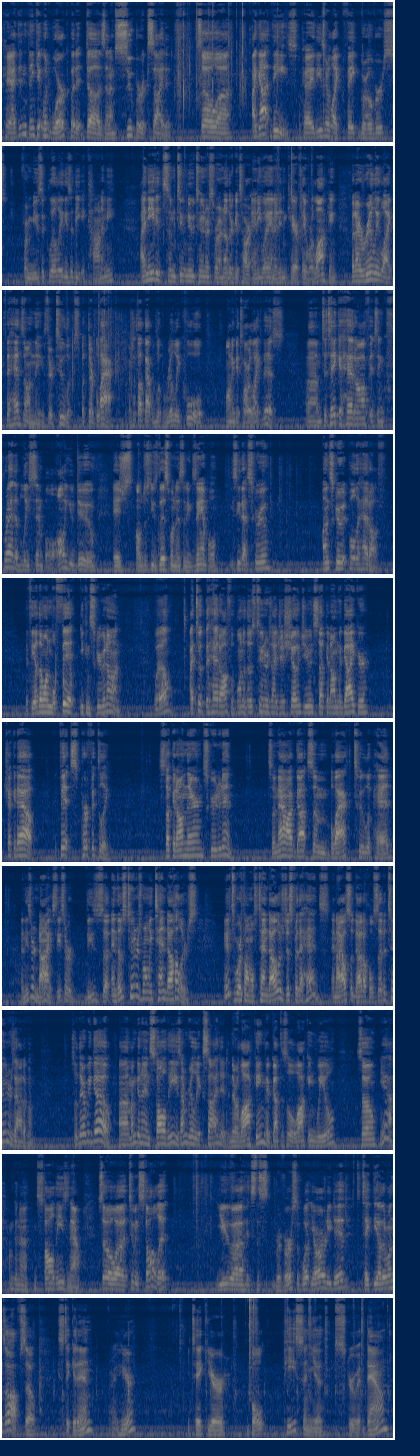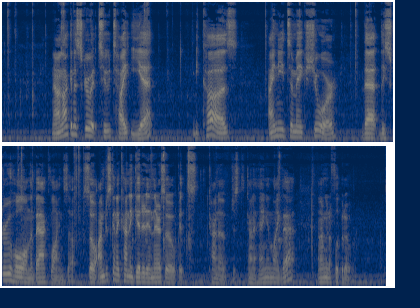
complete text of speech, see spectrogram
Okay, I didn't think it would work, but it does, and I'm super excited. So uh, I got these, okay? These are like fake Grovers from Musiclily. These are the economy. I needed some new tuners for another guitar anyway, and I didn't care if they were locking, but I really liked the heads on these. They're tulips, but they're black. I just thought that would look really cool on a guitar like this. Um, to take a head off, it's incredibly simple. All you do is, I'll just use this one as an example. You see that screw? Unscrew it, pull the head off. If the other one will fit, you can screw it on. Well, I took the head off of one of those tuners I just showed you and stuck it on the Guyker. Check it out. It fits perfectly. Stuck it on there and screwed it in. So now I've got some black tulip head, and these are nice. These are these, uh, and those tuners were only ten dollars. It's worth almost ten dollars just for the heads, and I also got a whole set of tuners out of them. So there we go. Um, I'm going to install these. I'm really excited, and they're locking. They've got this little locking wheel. So yeah, I'm going to install these now. So uh, to install it, you uh, it's the reverse of what you already did to take the other ones off. So stick it in right here. You take your bolt piece and you screw it down. Now I'm not going to screw it too tight yet because I need to make sure that the screw hole on the back lines up. So I'm just going to kind of get it in there so it's kind of just kind of hanging like that and I'm going to flip it over.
